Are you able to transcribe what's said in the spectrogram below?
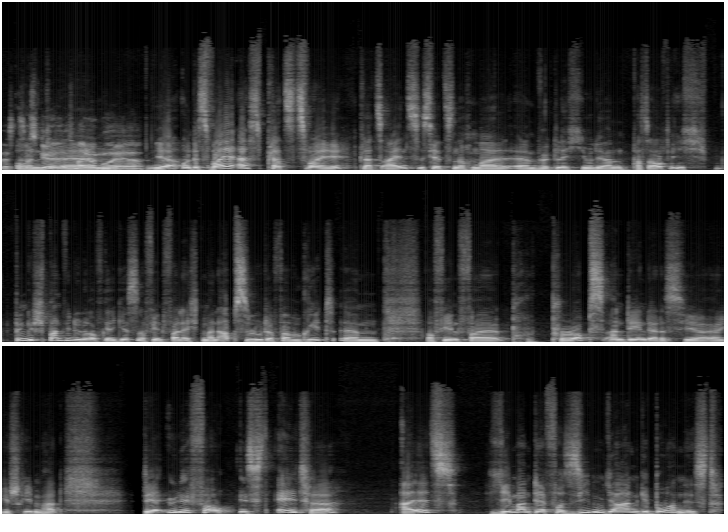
Das, das, und, ist mein Humor, ja. Ähm, ja, und es war ja erst Platz 2. Platz 1 ist jetzt nochmal ähm, wirklich, Julian, pass auf, ich bin gespannt, wie du darauf reagierst. Auf jeden Fall echt mein absoluter Favorit. Ähm, auf jeden Fall Props an den, der das hier äh, geschrieben hat. Der ÜDV ist älter als jemand, der vor sieben Jahren geboren ist.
